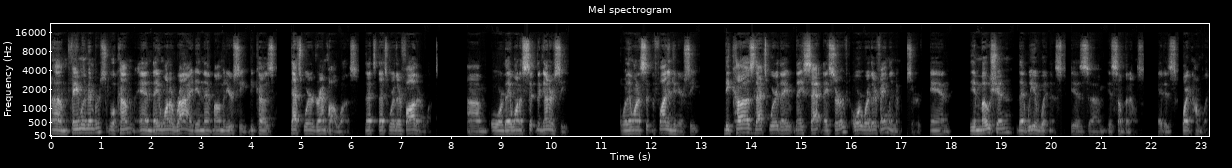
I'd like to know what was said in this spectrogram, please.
um, family members will come and they want to ride in that bombardier seat because that's where grandpa was. That's that's where their father was, um, or they want to sit in the gunner seat, or they want to sit in the flight engineer seat because that's where they they sat, they served, or where their family members served, and the emotion that we have witnessed is um, is something else. It is quite humbling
